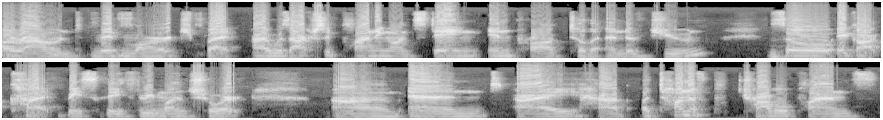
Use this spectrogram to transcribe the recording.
around mid March, but I was actually planning on staying in Prague till the end of June. So it got cut basically three months short. Um, and I had a ton of travel plans,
